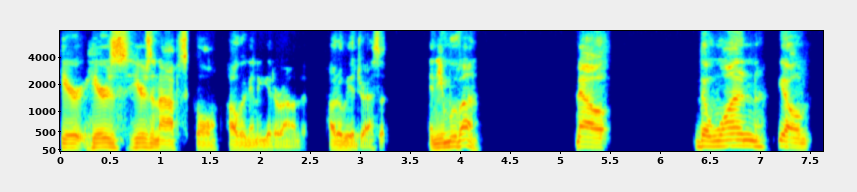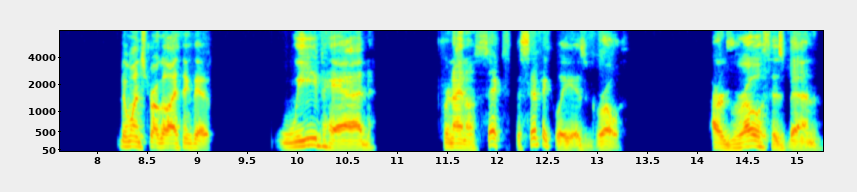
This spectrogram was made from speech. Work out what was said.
here here's here's an obstacle. How are we going to get around it? How do we address it? And you move on. Now, the one you know, the one struggle I think that we've had for 906 specifically is growth. Our growth has been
